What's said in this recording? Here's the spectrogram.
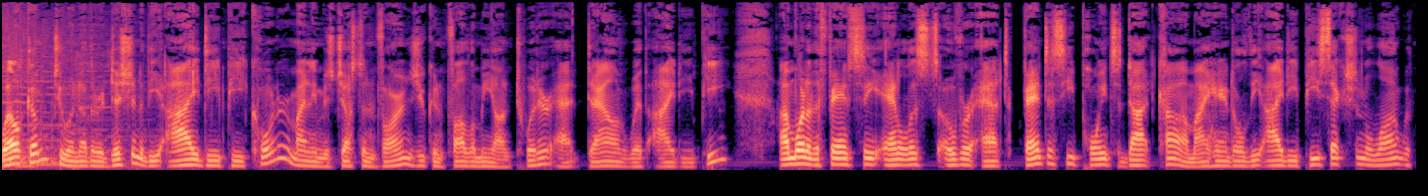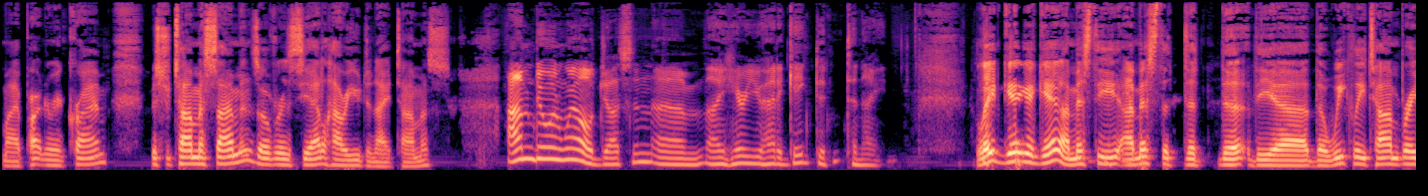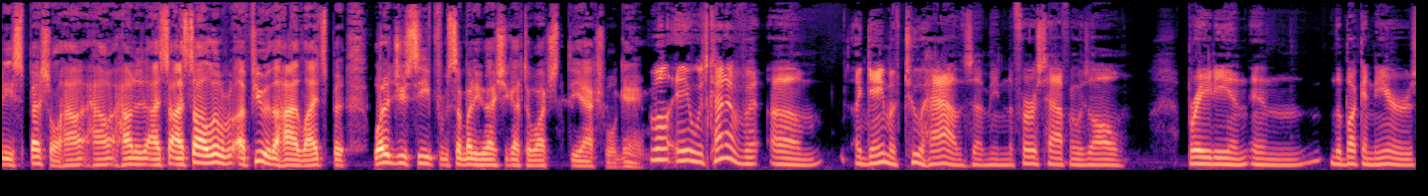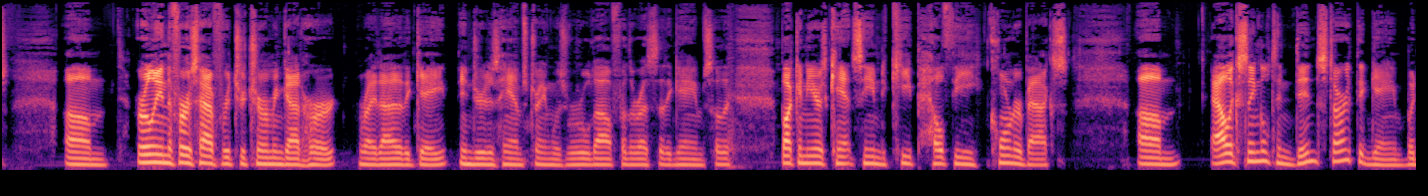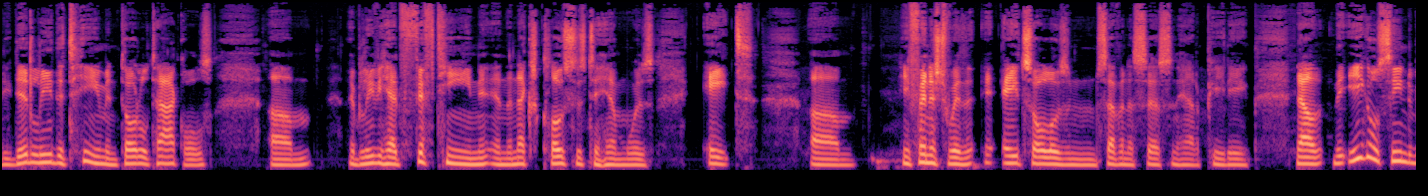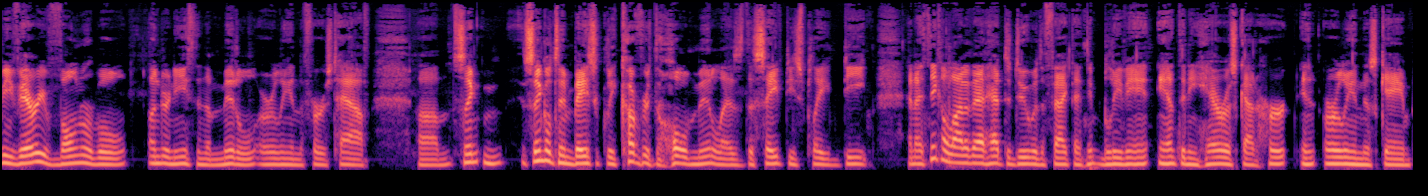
Welcome to another edition of the IDP Corner. My name is Justin Varnes. You can follow me on Twitter at Down with IDP. I'm one of the fantasy analysts over at fantasypoints.com. I handle the IDP section along with my partner in crime, Mr. Thomas Simons over in Seattle. How are you tonight, Thomas? I'm doing well, Justin. Um, I hear you had a gig to, tonight. Late gig again. I missed the I missed the the the the uh, the weekly Tom Brady special. How how how did I saw I saw a little a few of the highlights, but what did you see from somebody who actually got to watch the actual game? Well, it was kind of a, um, a game of two halves. I mean, the first half it was all Brady and, and the Buccaneers. Um, early in the first half, Richard Sherman got hurt right out of the gate, injured his hamstring, was ruled out for the rest of the game. So the Buccaneers can't seem to keep healthy cornerbacks um, Alex Singleton didn't start the game, but he did lead the team in total tackles. Um, I believe he had 15, and the next closest to him was eight. Um, he finished with eight solos and seven assists and had a PD. Now, the Eagles seemed to be very vulnerable underneath in the middle early in the first half. Um, Sing- Singleton basically covered the whole middle as the safeties played deep, and I think a lot of that had to do with the fact I think believe Anthony Harris got hurt in, early in this game,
